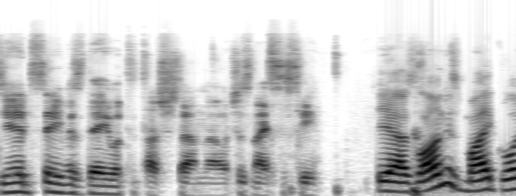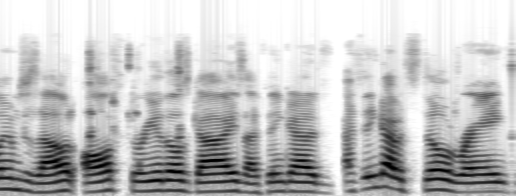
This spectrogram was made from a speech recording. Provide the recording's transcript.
Did save his day with the touchdown though, which is nice to see. Yeah, as long as Mike Williams is out, all three of those guys, I think I I think I would still rank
